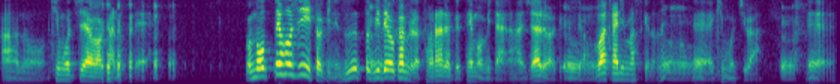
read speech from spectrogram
あの気持ちは分かるんで。こう乗ってほしい時にずっとビデオカメラ撮られててもみたいな話あるわけですよ。うん。分かりますけどね、うん。ええ気持ちは。うん。ええ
